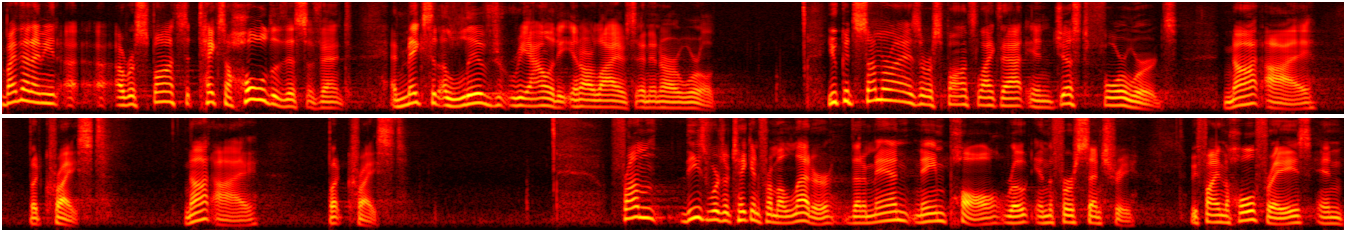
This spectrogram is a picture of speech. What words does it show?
By that I mean a, response that takes a hold of this event and makes it a lived reality in our lives and in our world. You could summarize a response like that in just four words not I, but Christ. Not I, but Christ. From these words are taken from a letter that a man named Paul wrote in the first century. We find the whole phrase in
